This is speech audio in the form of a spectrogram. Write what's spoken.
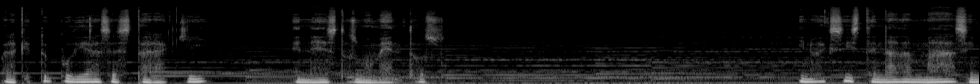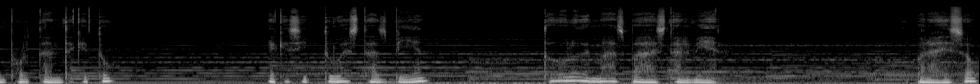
para que tú pudieras estar aquí en estos momentos. Y no existe nada más importante que tú ya que si tú estás bien, todo lo demás va a estar bien. Y para eso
